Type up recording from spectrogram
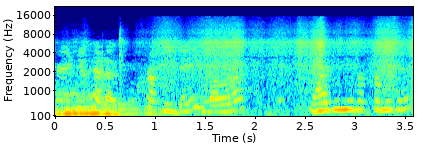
Heard you had a crummy day, Bella. Why do you have a crummy day? You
